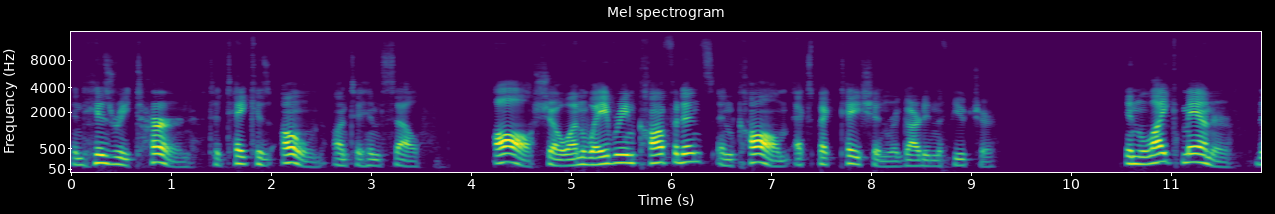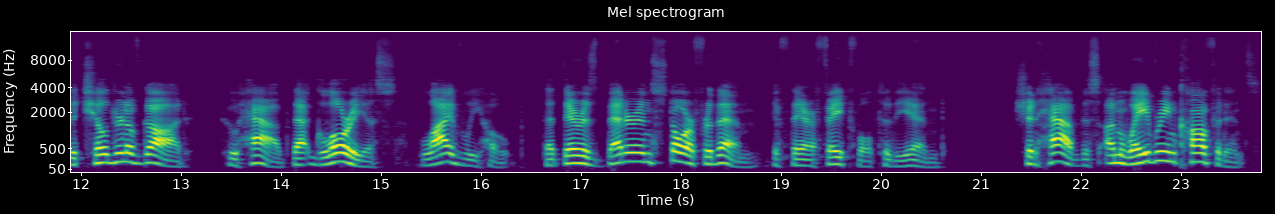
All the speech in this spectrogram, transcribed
and his return to take his own unto himself. All show unwavering confidence and calm expectation regarding the future. In like manner, the children of God who have that glorious, lively hope that there is better in store for them if they are faithful to the end should have this unwavering confidence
